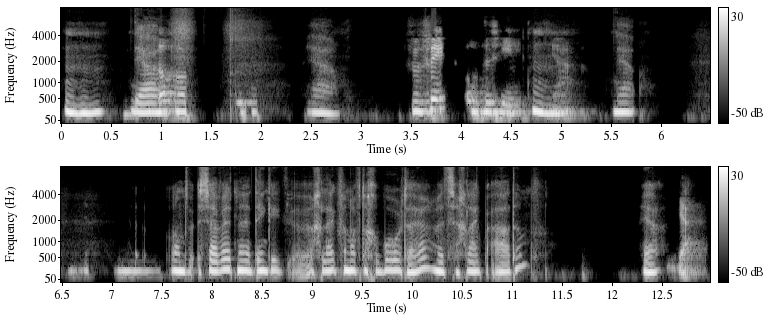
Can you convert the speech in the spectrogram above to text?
Mm Ja. Dat was ja. vervelend om te zien. Mhm. Ja. ja. Want zij werd, eh, denk ik, eh, gelijk vanaf de geboorte, hè? werd ze gelijk beademd. Ja. ja.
